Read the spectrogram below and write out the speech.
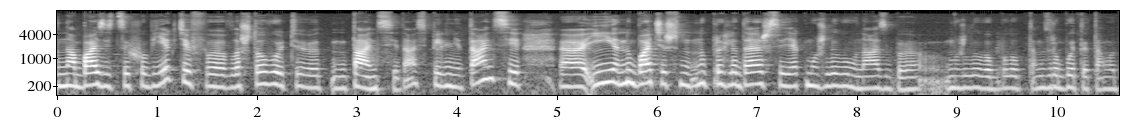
на базі цих об'єктів е, влаштовують е, танці, да, спільні танці. І ну, бачиш, ну, приглядаєшся, як можливо у нас би можливо було б там зробити там, от,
